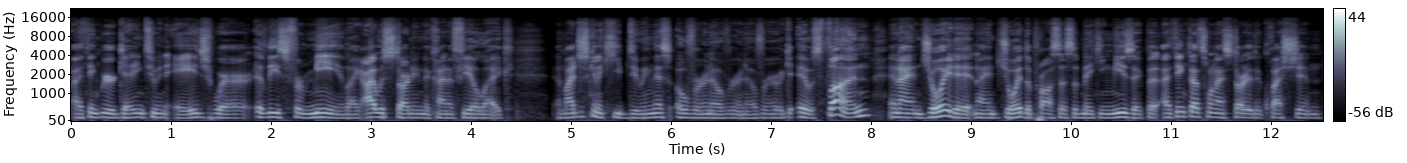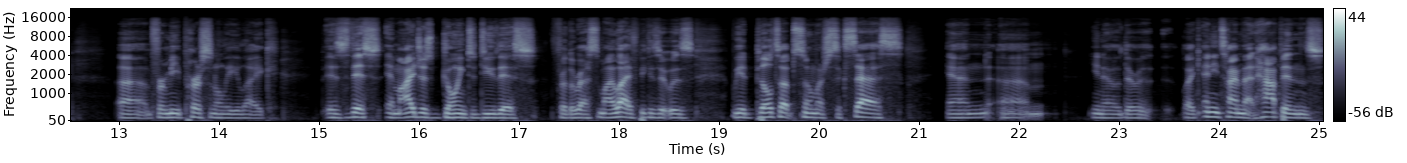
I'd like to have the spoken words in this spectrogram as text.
I think we were getting to an age where, at least for me, like I was starting to kind of feel like, am I just going to keep doing this over and over and over? again? It was fun and I enjoyed it and I enjoyed the process of making music. But I think that's when I started to question, um, for me personally, like, is this, am I just going to do this for the rest of my life? Because it was, we had built up so much success and, um, you know, there was like anytime that happens,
